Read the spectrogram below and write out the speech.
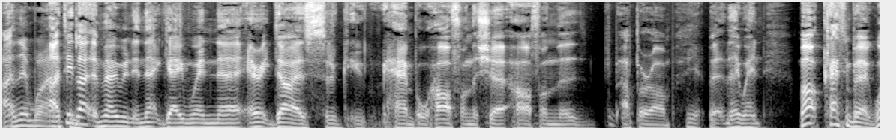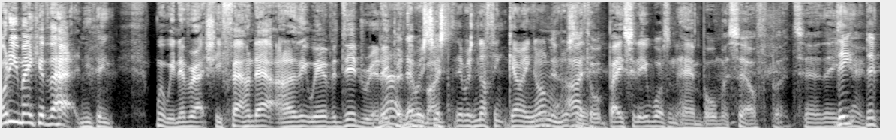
and then what I did like the moment in that game when uh, Eric Dier's sort of handball half on the shirt, half on the upper arm. But they went, Mark Clattenburg, what do you make of that? And you think, well, we never actually found out. And I don't think we ever did really. No, but there was mind. just there was nothing going on. was I there? thought basically it wasn't handball myself, but uh, there you The, go. the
